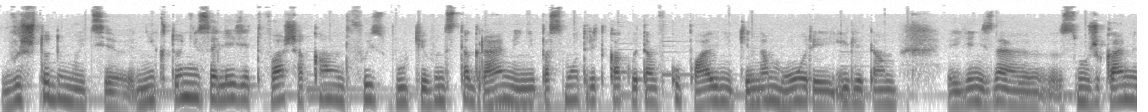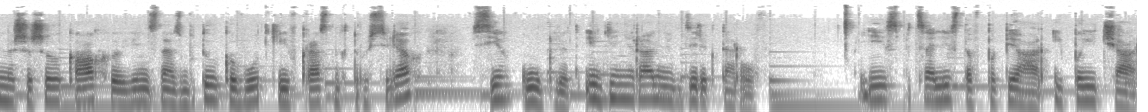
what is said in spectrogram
вы что думаете, никто не залезет в ваш аккаунт в Фейсбуке, в Инстаграме, не посмотрит, как вы там в купальнике, на море, или там, я не знаю, с мужиками на шашлыках, я не знаю, с бутылкой водки и в красных труселях? Всех гуглят, и генеральных директоров, и специалистов по пиар, и по HR.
